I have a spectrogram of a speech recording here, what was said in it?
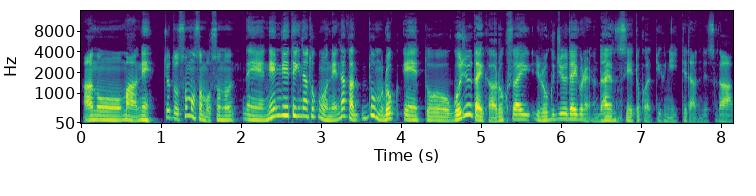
あの、まあね、ちょっとそもそもその、ね、年齢的なところもね、なんかどうも、えっ、ー、と、50代から6歳、60代ぐらいの男性とかっていうふうに言ってたんですが、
